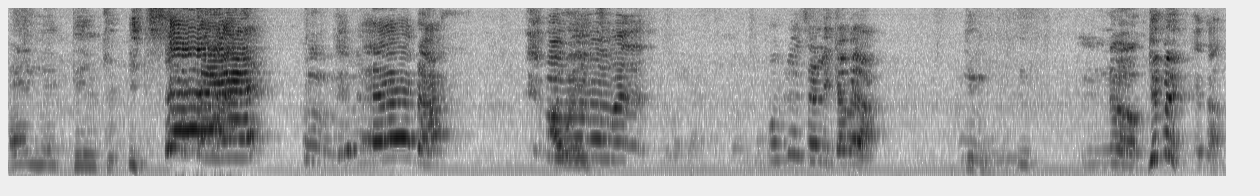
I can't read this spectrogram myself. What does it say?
anything to eat. Eh, eh, bra. I will eat. Oh, don't sell the camera. Give me. No. Give me! Yes, sir.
